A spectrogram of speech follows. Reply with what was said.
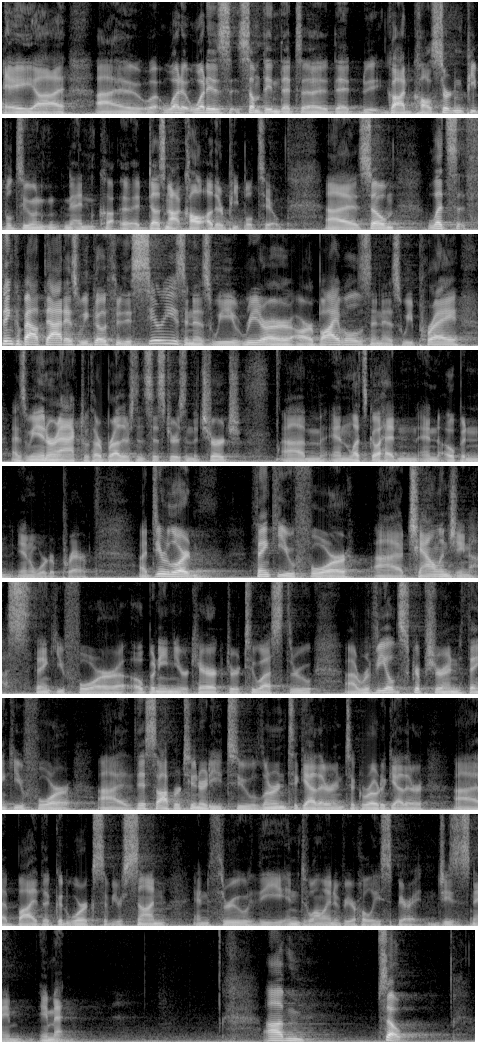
a uh, uh, what what is something that uh, that God calls certain people to and, and uh, does not call other people to. Uh, so let's think about that as we go through this series and as we read our, our Bibles and as we pray, as we interact with our brothers and sisters in the church. Um, and let's go ahead and, and open in a word of prayer. Uh, dear Lord, thank you for uh, challenging us. Thank you for opening your character to us through uh, revealed scripture, and thank you for uh, this opportunity to learn together and to grow together uh, by the good works of your Son and through the indwelling of your Holy Spirit. In Jesus' name, amen. Um, so,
